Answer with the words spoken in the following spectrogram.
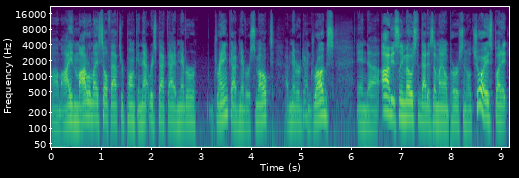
Um, I modeled myself after Punk in that respect. I have never drank, I've never smoked, I've never done drugs. And uh, obviously, most of that is of my own personal choice, but it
